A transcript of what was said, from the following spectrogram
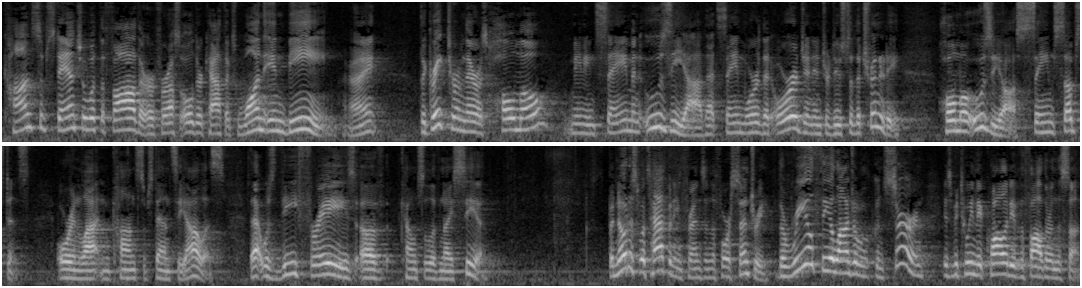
Consubstantial with the Father, or for us older Catholics, one in being, right? The Greek term there is homo, meaning same, and ousia, that same word that Origen introduced to the Trinity. homoousios, same substance, or in Latin, consubstantialis. That was the phrase of Council of Nicaea. But notice what's happening, friends, in the fourth century. The real theological concern is between the equality of the Father and the Son.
